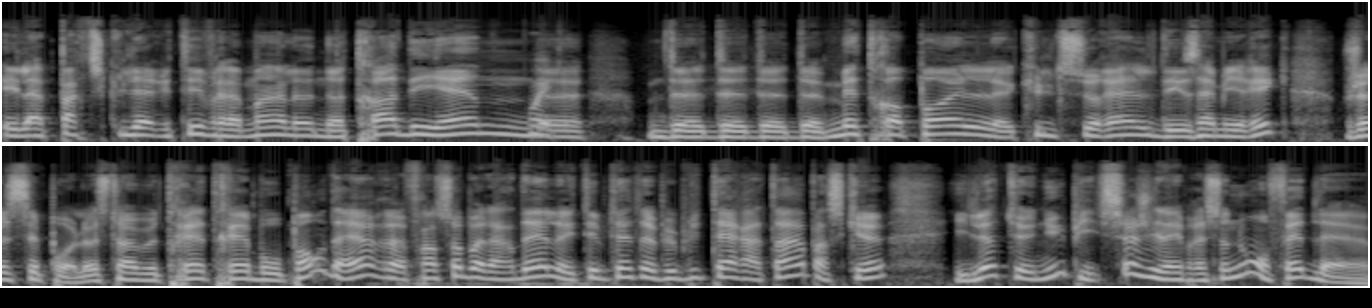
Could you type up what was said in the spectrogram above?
et la particularité vraiment, là, notre ADN Oui. de, de, de, de, de métropole culturelle des Amériques, je ne sais pas. Là, c'est un très, très beau pont. D'ailleurs, François Bonnardel a été peut-être un peu plus terre à terre parce que il a tenu, puis ça, j'ai l'impression, nous, on fait de la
